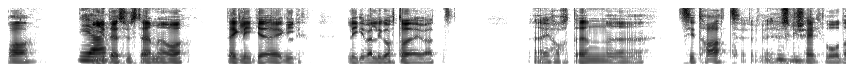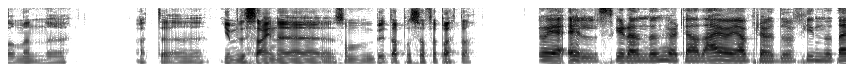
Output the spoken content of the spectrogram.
bra ja. i det systemet. Og det jeg liker, jeg liker veldig godt, er jo at jeg hørte en uh, sitat, jeg husker ikke helt hvordan, men uh, at uh, gymdesign er som Buddha på surfebrettet. Og jeg elsker den, den hørte jeg av deg, og jeg har prøvd å finne det.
